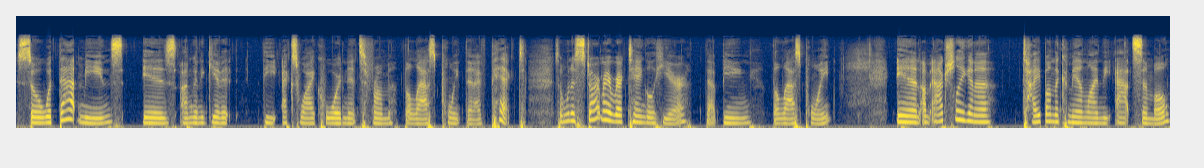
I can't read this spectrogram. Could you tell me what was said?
so what that means is I'm going to give it the xy coordinates from the last point that I've picked. So I'm going to start my rectangle here, that being the last point. And I'm actually going to type on the command line the at symbol.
